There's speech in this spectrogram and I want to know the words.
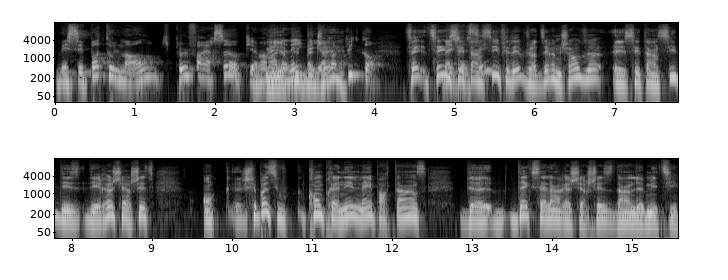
Mais c'est pas tout le monde qui peut faire ça. Puis à un moment donné, ben, il y aura plus de cas. Tu sais, ben, ces temps-ci, Philippe, je vais te dire une chose, là, ces temps-ci, des, des recherchistes je ne sais pas si vous comprenez l'importance de d'excellents recherchistes dans le métier.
